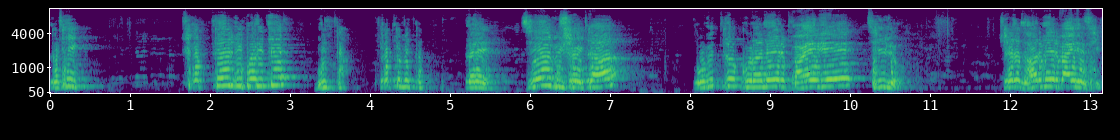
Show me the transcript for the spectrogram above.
তো ঠিক। সত্যের বিপরীতে মিথ্যা। সত্য মিথ্যা। তাহলে যে বিষয়টা পবিত্র কোরআনের বাইরে ছিল সেটা ধর্মের বাইরে ছিল।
